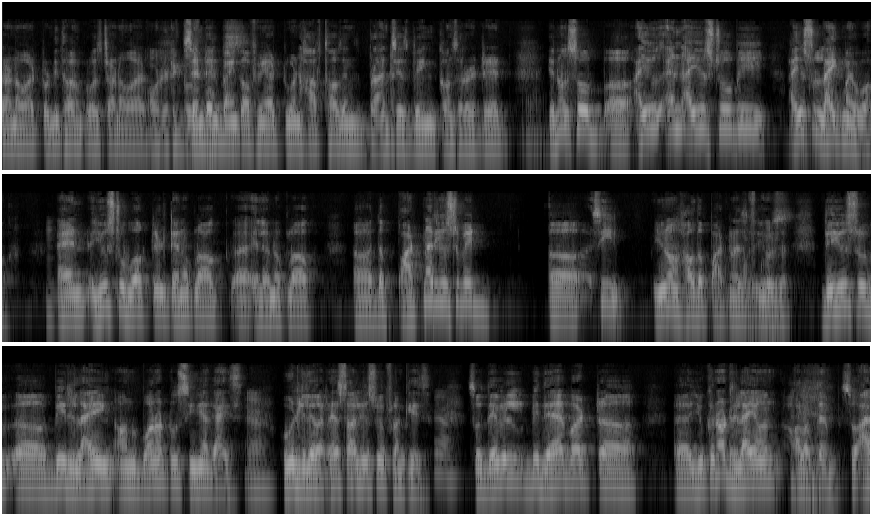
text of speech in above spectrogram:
turnover 20000 crores turnover. Auditing central books. bank of india two and a half thousand branches being consolidated. You know so uh, i and i used to be i used to like my work. And used to work till 10 o'clock uh, 11 o'clock. Uh, the partner used to be uh, see you know how the partners used, they used to uh, be relying on one or two senior guys Yeah. who will deliver. Rest all used to be flunkies. Yeah. so they will be there but uh, uh, you cannot rely on all of them. So i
